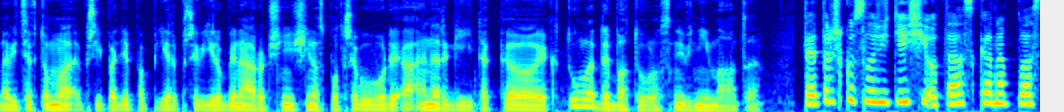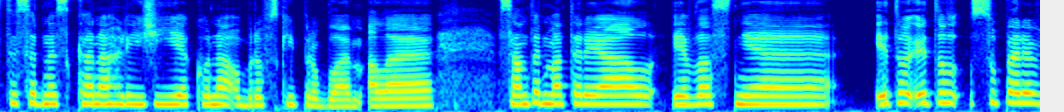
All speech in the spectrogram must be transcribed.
Navíc je v tomhle případě papír při výrobě náročnější na spotřebu vody a energií. Tak eh, jak tuhle debatu vlastně vnímáte? To je trošku složitější otázka. Na plasty se dneska nahlíží jako na obrovský problém, ale sám ten materiál je vlastně je to, je to super,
